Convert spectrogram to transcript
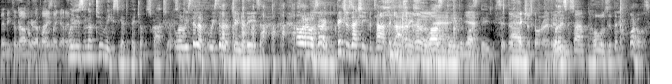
Maybe Kildare or a boy might get it. Well, you still have two weeks to get the pitch up to scratch. Like, so. Well, we still have we still have junior D. So. oh no, sorry. Pitch was actually fantastic last night. It was indeed, it yeah. was indeed. There's Um, pictures going around. but But it's- in the sand, holes, did they? What holes?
